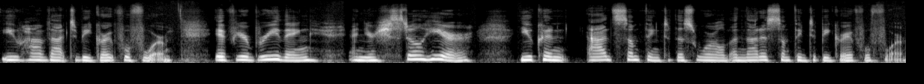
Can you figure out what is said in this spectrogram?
you have that to be grateful for. If you're breathing and you're still here, you can add something to this world, and that is something to be grateful for.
